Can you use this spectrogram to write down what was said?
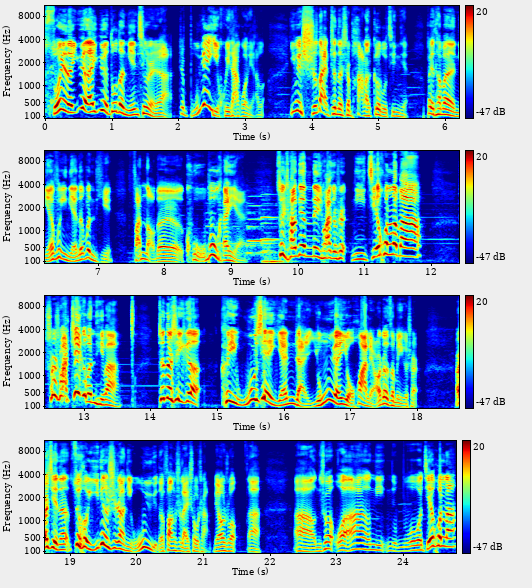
所以呢，越来越多的年轻人啊，这不愿意回家过年了，因为实在真的是怕了各路亲戚，被他们年复一年的问题烦恼的苦不堪言。最常见的那句话就是：“你结婚了吗？”说实话，这个问题吧，真的是一个可以无限延展、永远有话聊的这么一个事儿，而且呢，最后一定是让你无语的方式来收场。比方说啊啊，你说我啊，你你我我结婚了，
